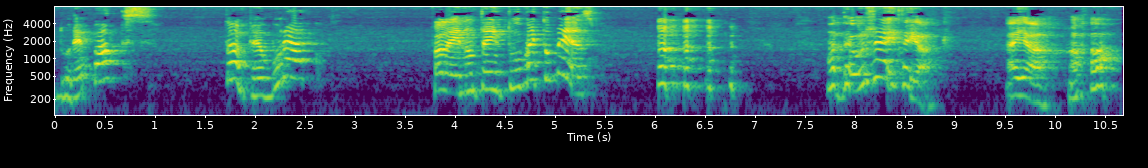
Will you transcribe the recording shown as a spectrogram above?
Durepox. Tampei o buraco. Falei, não tem tu, vai tu mesmo. Deu um jeito aí, ó. Aí, ó.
